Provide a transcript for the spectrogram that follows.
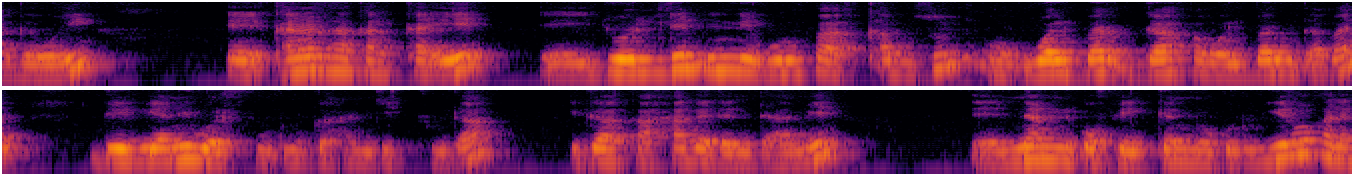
haga wayii. Kanarraa kan ka'e ijoolleen inni urufaaf qabu sun gaafa wal baruu dhaban deebi'anii wal fuudhuu gahan jechuudha. Egaa ka haga danda'ame namni of eeggannoo godhu yeroo kana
